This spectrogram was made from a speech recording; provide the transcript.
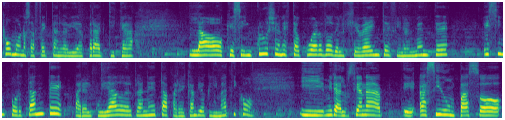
cómo nos afecta en la vida práctica. Lo que se incluye en este acuerdo del G20 finalmente es importante para el cuidado del planeta, para el cambio climático. Y mira, Luciana, eh, ha sido un paso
